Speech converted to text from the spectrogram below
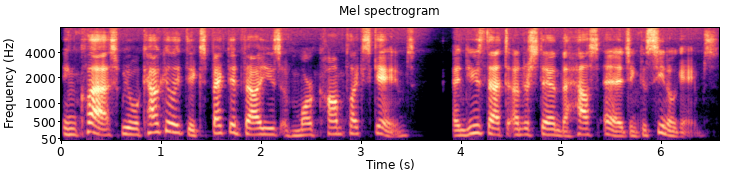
In class, we will calculate the expected values of more complex games and use that to understand the house edge in casino games.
